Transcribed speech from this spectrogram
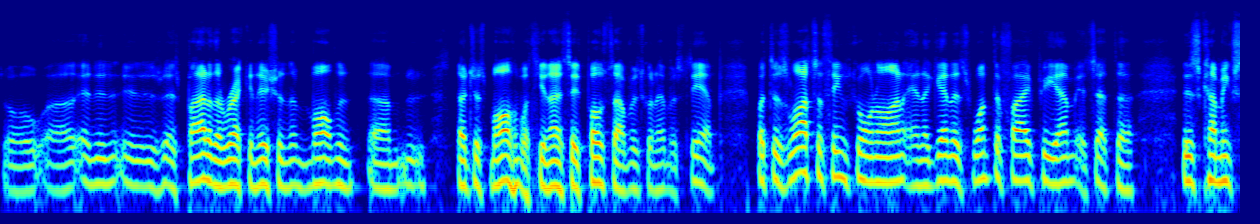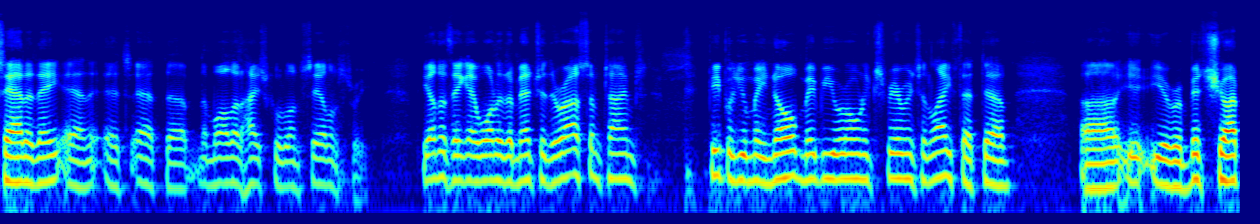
So, uh, and as part of the recognition that Malden, um, not just Malden, but the United States Post Office is going to have a stamp. But there's lots of things going on, and again, it's 1 to 5 p.m. It's at the this coming Saturday, and it's at the, the Malden High School on Salem Street. The other thing I wanted to mention, there are sometimes people you may know, maybe your own experience in life, that uh, uh, you're a bit short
